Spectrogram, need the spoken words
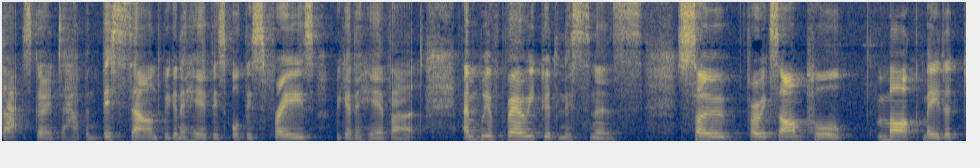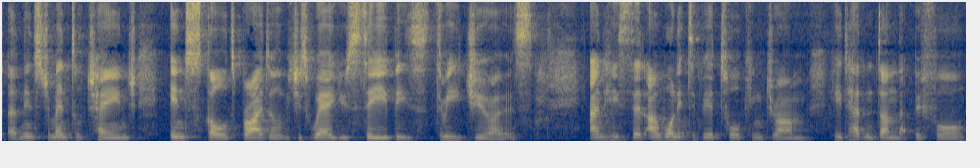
that's going to happen. This sound, we're going to hear this, or this phrase, we're going to hear that. And we're very good listeners. So, for example, Mark made a, an instrumental change in Scold's Bridle, which is where you see these three duos. And he said, I want it to be a talking drum. He hadn't done that before.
